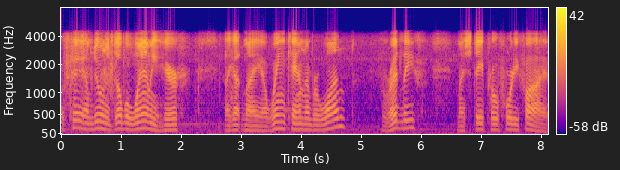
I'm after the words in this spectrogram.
Okay, I'm doing a double whammy here. I got my uh, wing cam number one, Red Leaf, my Stay Pro 45,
